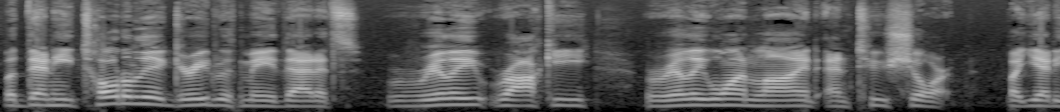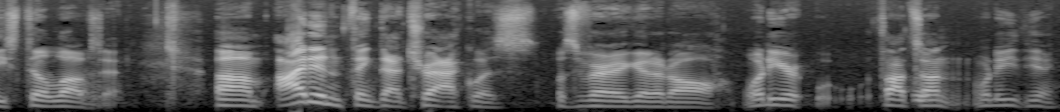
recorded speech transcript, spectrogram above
But then he totally agreed with me that it's really rocky, really one-lined, and too short. But yet he still loves it. Um, I didn't think that track was was very good at all. What are your thoughts on? What do you think?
